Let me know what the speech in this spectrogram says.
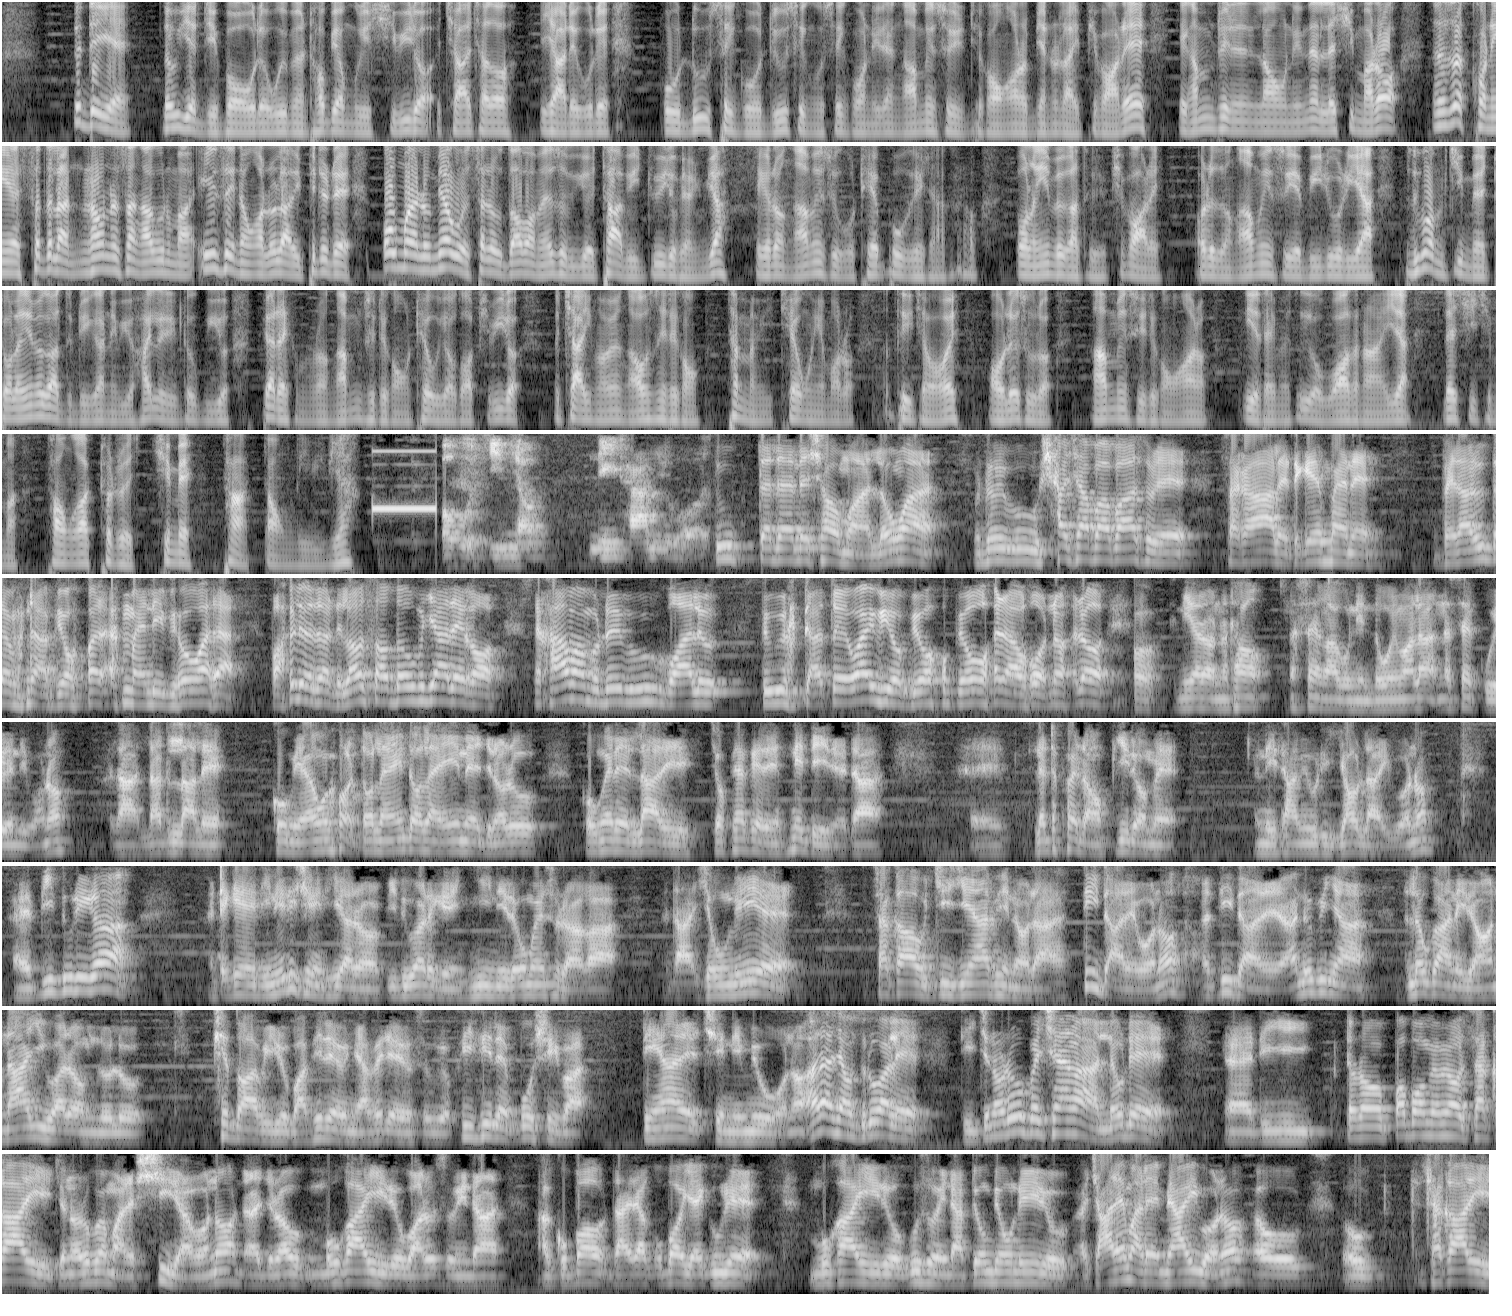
စစ်တပ်ရဲ့လောက်ရက်ဒီပေါ်ကိုလည်းဝေဖန်ထောက်ပြမှုတွေရှိပြီးတော့အခြားအခြားသောအရာတွေကိုလည်း ဟိုဒုစိန်ကိုဒုစိန်ကိုစိန်ခေါ်နေတဲ့ငါးမင်းဆွေဒီကောင်ကတော့ပြန်ထွက်လာဖြစ်ပါတယ်။ကဲငါးမင်းဖြစ်တဲ့လောင်အနေနဲ့လက်ရှိမှာတော့29ရက်17လ2025ခုနှစ်မှာအင်းစိန်တောင်ကလွတ်လာပြီးဖြစ်တဲ့ပုံမှန်လိုမျိုးကိုဆက်လုပ်သွားပါမယ်ဆိုပြီးတော့ထပြီးကြွေးကြော်ပြန်ပြီဗျာ။တကယ်တော့ငါးမင်းဆွေကိုထဲပို့ခဲ့တာကတော့တော်လိုင်းဘက်ကသူတွေဖြစ်ပါတယ်။ဟုတ်တယ်ဆိုငါးမင်းဆွေရဲ့ဗီဒီယိုတွေကဘယ်သူမှမကြည့်မဲ့တော်လိုင်းဘက်ကသူတွေကနေပြီး highlight တွေလုပ်ပြီးတော့ပြတဲ့ခါမှာတော့ငါးမင်းဆွေတကောင်ထဲကိုရောက်သွားဖြစ်ပြီးတော့မကြိုက်မှာပဲငါးမင်းဆွေတကောင်ထပ်မှန်ပြီးထဲဝင်ရမှာတော့အသေးချပါပဲ။ဟောလဲဆိုတော့ငါးမင်းဆွေတကောင်ကတော့ ဒီအတိုင်းပဲသူ့ရဲ့ဝါသနာကြီးကလက်ရှိချိန်မှာထောင်ကထွက်ထွက်ချင်းပဲထတောင်းနေပြီဗျာ။ပေါ့ကိုကြီးမြောက်နေထားမျိုးပေါ့သူတက်တန်းတစ်လျှောက်မှာလုံးဝမတွေ့ဘူးရှာရှာပါပါဆိုတဲ့စကားကလည်းတကယ်မှန်တယ်ဘယ်လာလူတမတာပြောတာအမှန်ဒီပြောတာဘာလို့လဲဆိုတော့ဒီလောက်စောက်သုံးမကြတဲ့ကောင်တစ်ခါမှမတွေ့ဘူးကွာလို့သူဒါတွေ့ဝိုက်ပြီးတော့ပြောပြောရတာပေါ့နော်အဲ့တော့ဟောဒီနေ့ကတော့2025ခုနှစ်နိုဝင်ဘာလ29ရက်နေ့ပေါ့နော်လာလာတလာလဲကိုမြန်ဝတော့တော်လိုင်းတော်လိုင်းရင်းနဲ့ကျွန်တော်တို့ ကုန်ခဲ့တဲ့လတွေကြော်ဖြတ်ခဲ့တဲ့နှစ်တွေတဲ့ဒါအဲလက်တစ်ဖက်တောင်ပြည့်တော့မဲ့အနေအထားမျိုးတွေရောက်လာပြီပေါ့နော်အဲပြည်သူတွေကတကယ်ဒီနေ့ဒီချိန်ထိကတော့ပြည်သူကတကယ်ညီနေတော့မဲဆိုတာကဒါယုံလေးရဲ့ဇက်ကားကိုကြည်ချင်းအပြင်တော့ဒါတိတာတယ်ပေါ့နော်အတိတာတယ်အနုပညာအလောက်ကနေတော့အနားယူရတော့မလို့လို့ဖြစ်သွားပြီးတော့ဘာဖြစ်တယ်ညာဖြစ်တယ်ဆိုပြီးတော့ဖီးဖီးတဲ့ပို့ရှိပါ တင်ရတဲ့အခြေအနေမျိုးပေါ့နော်အဲ့ဒါကြောင့်သူတို့ကလည်းဒီကျွန်တော်တို့ပချမ်းကလုတ်တဲ့အဲဒီတော်တော်ပေါက်ပေါက်မြောက်မြောက်ဇက်ကားတွေကျွန်တော်တို့ဘက်မှာလည်းရှိတာပေါ့နော်ဒါကျွန်တော်တို့မိုးကားကြီးတို့ဘာလို့ဆိုရင်ဒါကိုပေါ့ဒါဒါကိုပေါ့ရိုက်ကူးတဲ့မိုးကားကြီးတို့အခုဆိုရင်ဒါပြုံးပြုံးလေးတို့ဂျားထဲမှာလည်းအများကြီးပေါ့နော်ဟိုဟိုဇက်ကားတွေ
